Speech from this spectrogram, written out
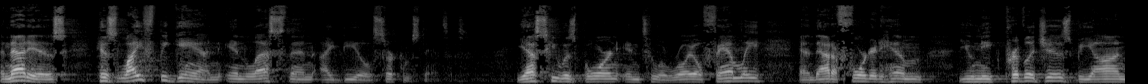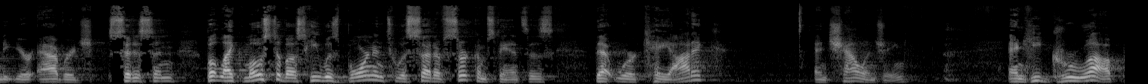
and that is, his life began in less than ideal circumstances. Yes, he was born into a royal family, and that afforded him unique privileges beyond your average citizen. But like most of us, he was born into a set of circumstances that were chaotic and challenging, and he grew up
